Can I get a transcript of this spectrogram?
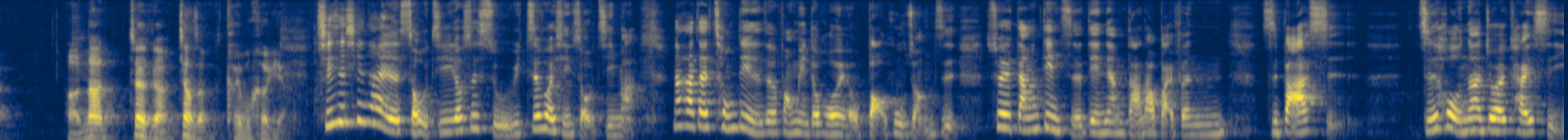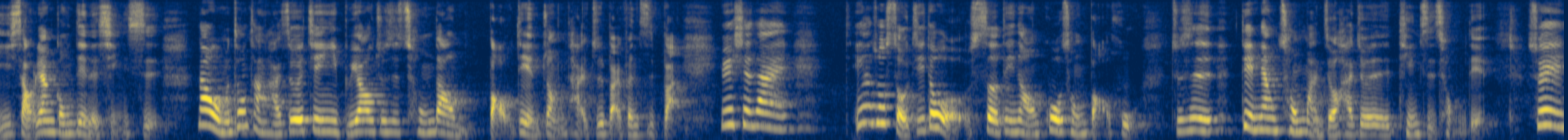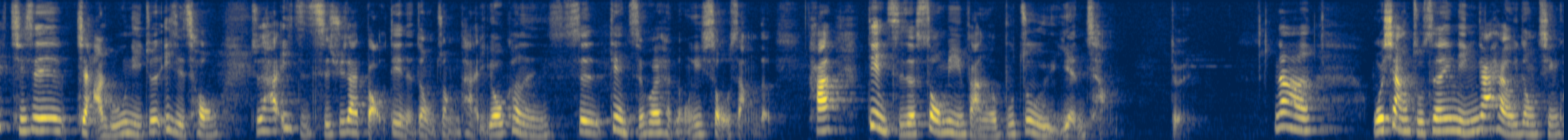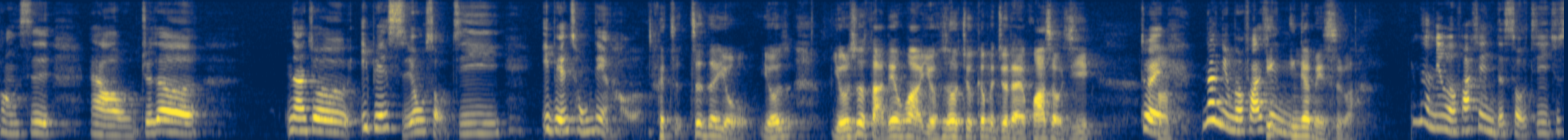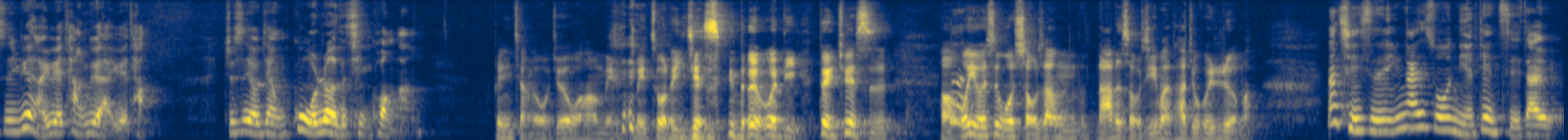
啊，那这个这样子可不可以啊？其实现在的手机都是属于智慧型手机嘛，那它在充电的这个方面都会有保护装置，所以当电池的电量达到百分之八十之后，那就会开始以少量供电的形式。那我们通常还是会建议不要就是充到保电状态，就是百分之百，因为现在应该说手机都有设定那种过充保护，就是电量充满之后它就会停止充电。所以其实，假如你就是一直充，就是它一直持续在保电的这种状态，有可能是电池会很容易受伤的。它电池的寿命反而不助于延长。对。那我想主持人你应该还有一种情况是，哎呀，觉得那就一边使用手机一边充电好了。真真的有有有的时候打电话，有的时候就根本就在划手机。对。那你有没有发现？应该没事吧？那你有没有发现你的手机就是越来越烫，越来越烫，就是有这种过热的情况啊？被你讲的，我觉得我好像每每做了一件事情都有问题。对，确实，哦，我以为是我手上拿的手机嘛，它就会热嘛。那其实应该是说你的电池也在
